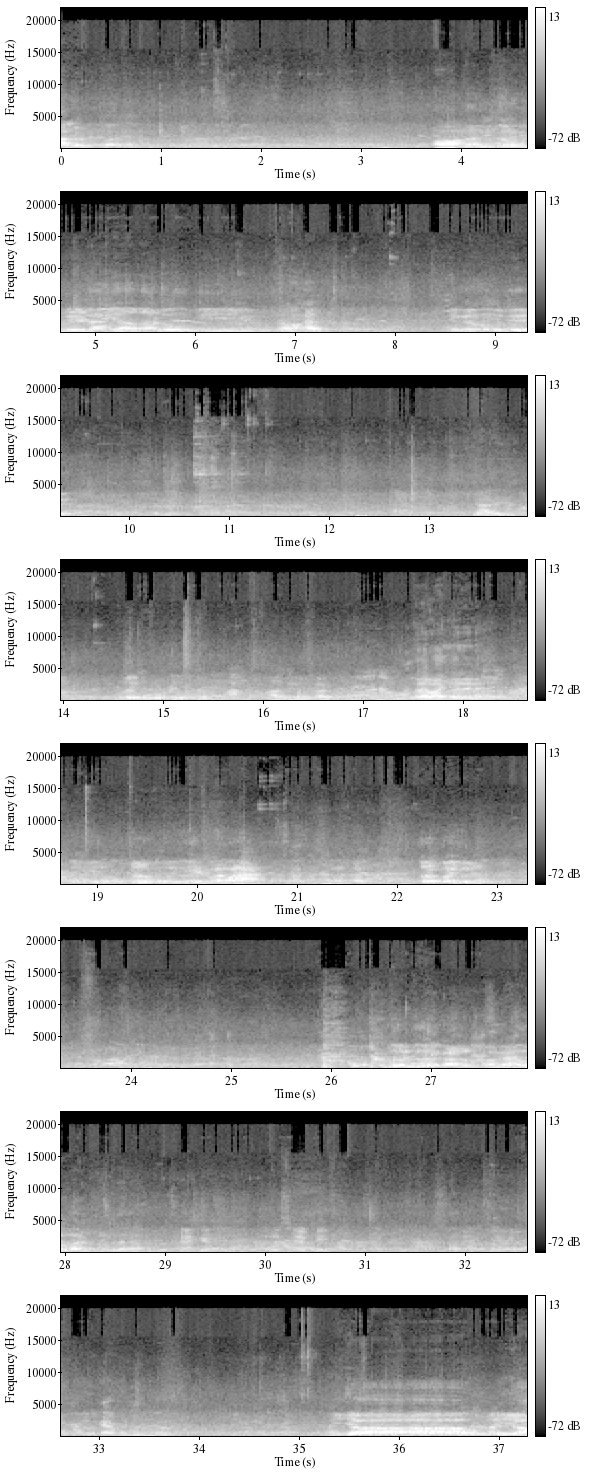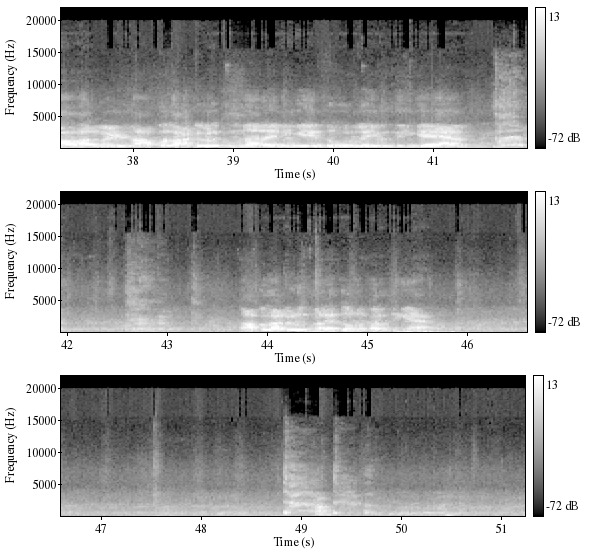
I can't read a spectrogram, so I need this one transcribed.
ஆனந்தம் விளையாடும் வாங்க. எங்க இருந்து உட்காரு. வாங்கி உத்தரவு. இன்னும் ரெண்டு பேரும். ஒரு மாதிரி ஐயா உன் நாற்பது ஆண்டுகளுக்கு முன்னால நீங்க எந்த ஊர்ல இருந்தீங்க? நாற்பது ஆண்டுகளுக்கு முன்னால எந்த ஊர்ல பிறந்தீங்க?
